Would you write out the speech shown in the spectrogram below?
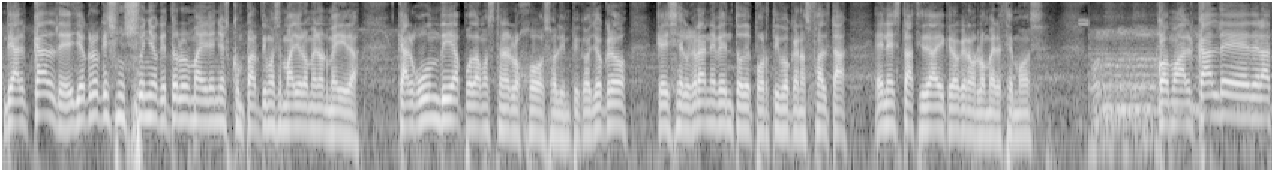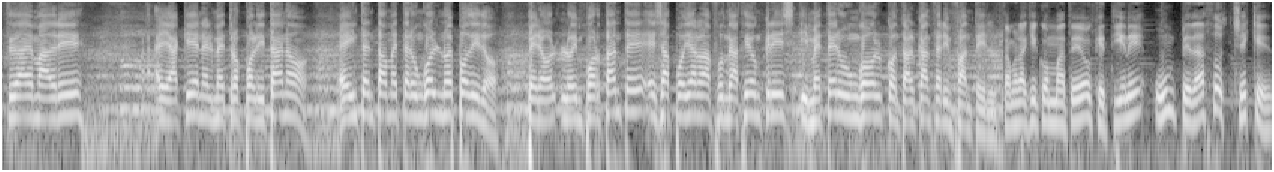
de alcalde, yo creo que es un sueño que todos los madrileños compartimos en mayor o menor medida, que algún día podamos tener los Juegos Olímpicos. Yo creo que es el gran evento deportivo que nos falta en esta ciudad y creo que nos lo merecemos. Como alcalde de la ciudad de Madrid, eh, aquí en el Metropolitano, he intentado meter un gol, no he podido, pero lo importante es apoyar a la Fundación Cris y meter un gol contra el cáncer infantil. Estamos aquí con Mateo, que tiene un pedazo cheque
